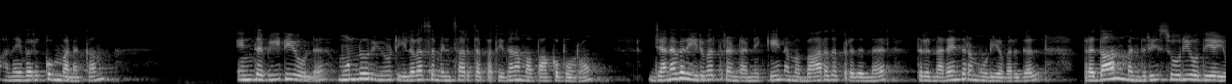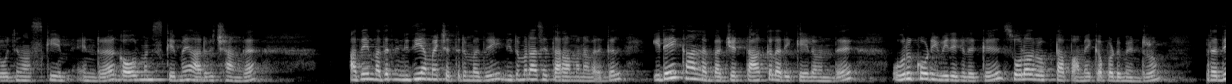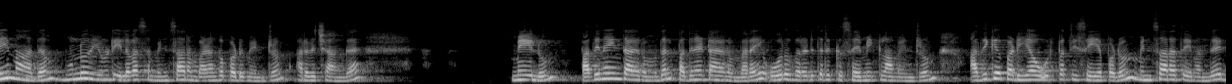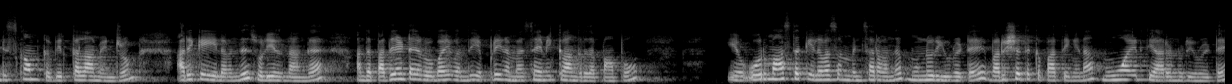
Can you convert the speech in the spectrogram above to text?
அனைவருக்கும் வணக்கம். இந்த வீடியோவில் முந்நூறு யூனிட் இலவச மின்சாரத்தை பற்றி தான் நம்ம பார்க்க போகிறோம் ஜனவரி இருபத்தி ரெண்டு அன்னைக்கு நம்ம பாரத பிரதமர் திரு நரேந்திர மோடி அவர்கள் பிரதான் மந்திரி சூரியோதய யோஜனா ஸ்கீம் என்ற கவர்மெண்ட் ஸ்கீமை அறிவித்தாங்க அதே மாதிரி நிதியமைச்சர் திருமதி நிர்மலா சீதாராமன் அவர்கள் இடைக்கால பட்ஜெட் தாக்கல் அறிக்கையில் வந்து ஒரு கோடி வீடுகளுக்கு சோலார் ரூப்டாப் அமைக்கப்படும் என்றும் பிரதி மாதம் முந்நூறு யூனிட் இலவச மின்சாரம் வழங்கப்படும் என்றும் அறிவித்தாங்க மேலும் பதினைந்தாயிரம் முதல் பதினெட்டாயிரம் வரை ஒரு வருடத்திற்கு சேமிக்கலாம் என்றும் அதிகப்படியாக உற்பத்தி செய்யப்படும் மின்சாரத்தை வந்து டிஸ்காம்க்கு விற்கலாம் என்றும் அறிக்கையில் வந்து சொல்லியிருந்தாங்க. அந்த பதினெட்டாயிரம் ரூபாய் வந்து எப்படி நம்ம சேமிக்கலாங்கிறத பார்ப்போம். ஒரு மாதத்துக்கு இலவச மின்சாரம் வந்து முந்நூறு யூனிட்டு வருஷத்துக்கு பார்த்தீங்கன்னா மூவாயிரத்தி அறநூறு யூனிட்டு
